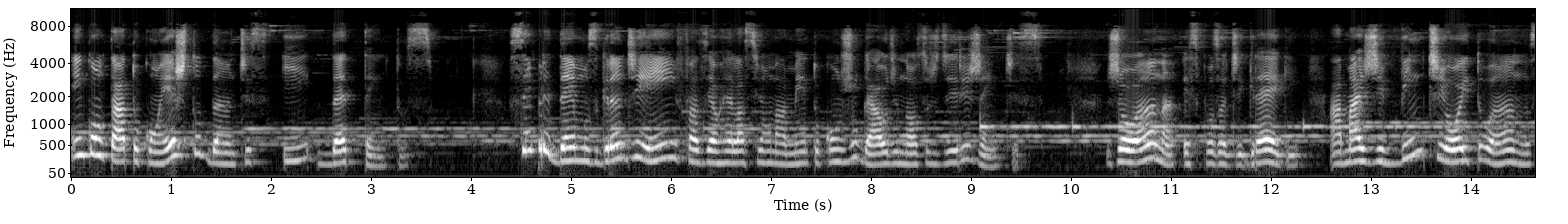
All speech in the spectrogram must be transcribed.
em contato com estudantes e detentos. Sempre demos grande ênfase ao relacionamento conjugal de nossos dirigentes. Joana, esposa de Greg, há mais de 28 anos,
